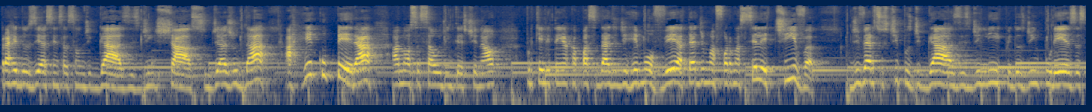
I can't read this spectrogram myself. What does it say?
para reduzir a sensação de gases, de inchaço, de ajudar a recuperar a nossa saúde intestinal, porque ele tem a capacidade de remover até de uma forma seletiva diversos tipos de gases, de líquidos, de impurezas,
